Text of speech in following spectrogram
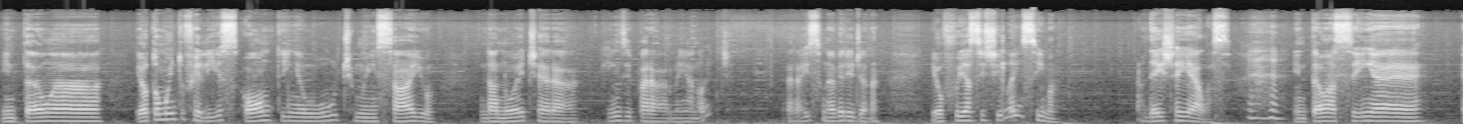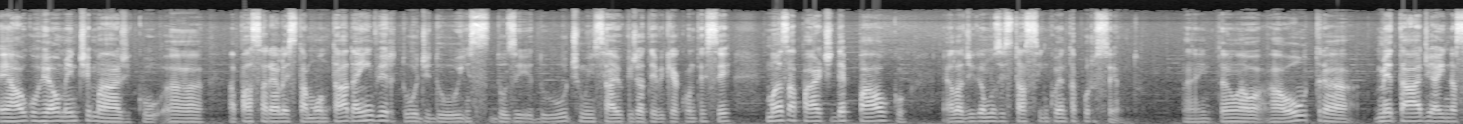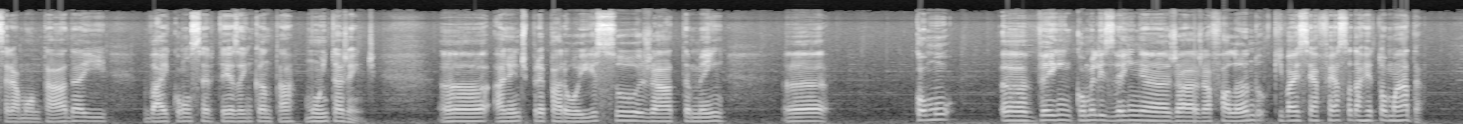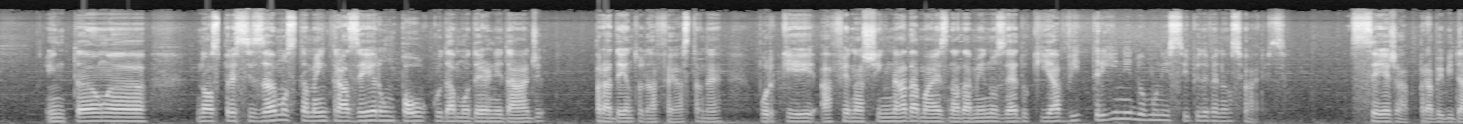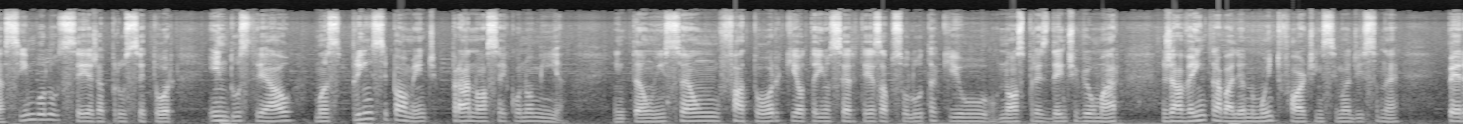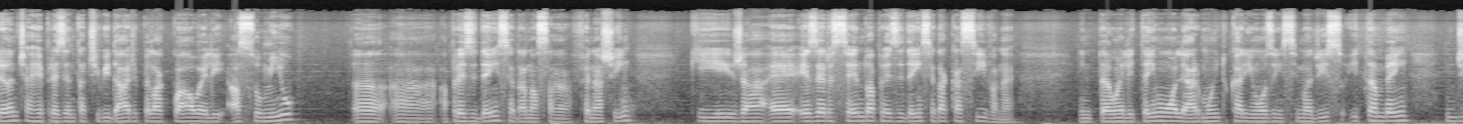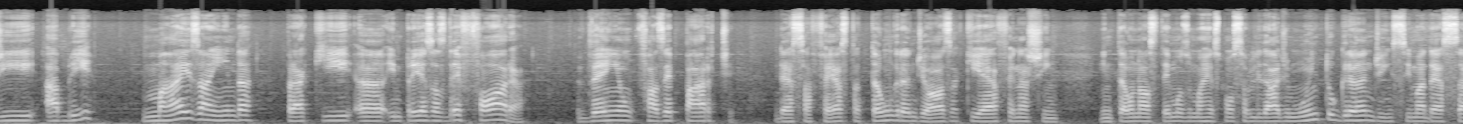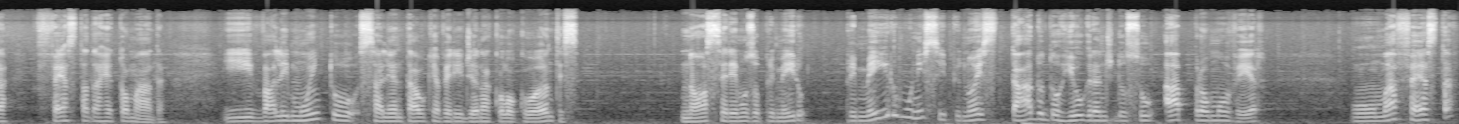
Então, uh, eu estou muito feliz. Ontem o último ensaio da noite era 15 para meia-noite. Era isso, né, Veridiana? Eu fui assistir lá em cima. Deixei elas. Então, assim, é, é algo realmente mágico. Uh, a passarela está montada em virtude do, do, do, último ensaio que já teve que acontecer, mas a parte de palco, ela, digamos, está 50%. Né? Então, a, a outra metade ainda será montada e vai com certeza encantar muita gente. Uh, a gente preparou isso já também uh, como uh, vem, como eles vêm já, já falando que vai ser a festa da retomada. Então nós precisamos também trazer um pouco da modernidade para dentro da festa, né? Porque a Fenachim nada mais, nada menos é do que a vitrine do município de Venâncio Aires seja para a bebida símbolo, seja para o setor industrial, mas principalmente para a nossa economia. Então isso é um fator que eu tenho certeza absoluta que o nosso presidente Vilmar já vem trabalhando muito forte em cima disso, né? Perante a representatividade pela qual ele assumiu uh, a, a presidência da nossa FENACHIM, que já é exercendo a presidência da Cassiva, né? Então ele tem um olhar muito carinhoso em cima disso e também de abrir mais ainda para que uh, empresas de fora venham fazer parte dessa festa tão grandiosa que é a FENACHIM. Então nós temos uma responsabilidade muito grande em cima dessa festa da retomada. E vale muito salientar o que a Veridiana colocou antes. Nós seremos o primeiro primeiro município no estado do Rio Grande do Sul a promover uma festa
